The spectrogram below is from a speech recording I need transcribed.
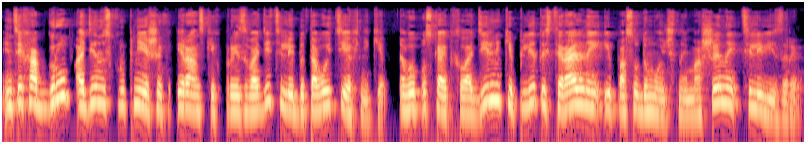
Интихаб Group – один из крупнейших иранских производителей бытовой техники. Выпускает холодильники, плиты, стиральные и посудомоечные машины, телевизоры.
